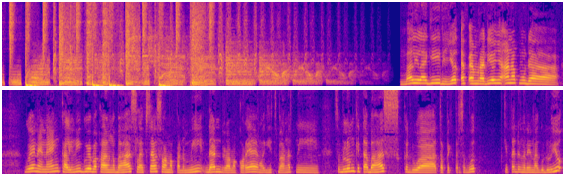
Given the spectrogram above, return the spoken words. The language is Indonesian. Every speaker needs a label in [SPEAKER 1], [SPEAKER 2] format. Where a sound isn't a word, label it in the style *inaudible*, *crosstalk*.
[SPEAKER 1] Kembali lagi di Yot FM radionya anak muda. Gue Neneng, kali ini gue bakalan ngebahas lifestyle selama pandemi dan drama Korea yang lagi hits banget nih. Sebelum kita bahas kedua topik tersebut, kita dengerin lagu dulu yuk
